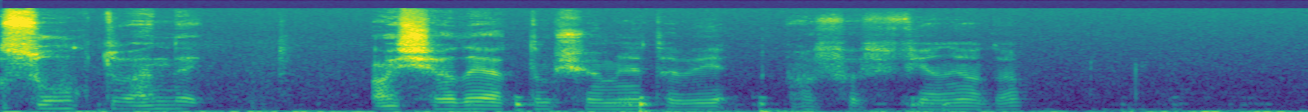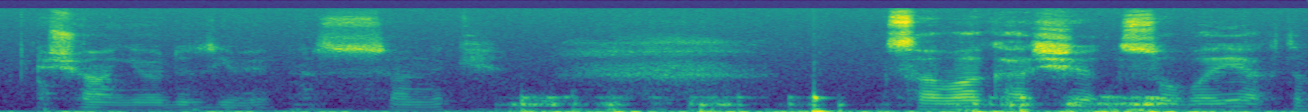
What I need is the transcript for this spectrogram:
soğuktu. Ben de aşağıda yattım. Şömine tabii hafif hafif yanıyordu. Şu an gördüğünüz gibi söndük. Sabaha karşı sobayı yaktım.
